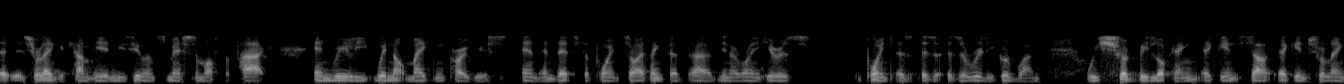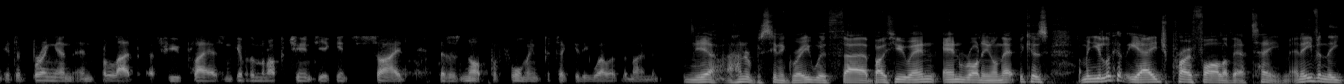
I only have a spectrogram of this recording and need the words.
uh, Sri Lanka come here, New Zealand smash them off the park, and really we're not making progress, and and that's the point. So I think that uh, you know Ronnie Hira's point is, is, is a really good one we should be looking against uh, against Sri Lanka to bring in and blood a few players and give them an opportunity against a side that is not performing particularly well at the moment. Yeah, 100% agree with uh, both you and, and Ronnie on that because, I mean, you look at the age profile of our team and even the,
